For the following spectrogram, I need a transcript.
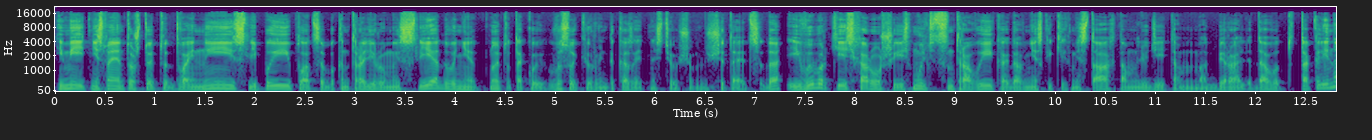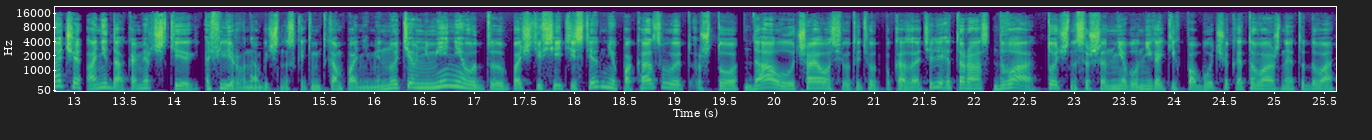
имеет, несмотря на то, что это двойные, слепые, плацебо-контролируемые исследования, ну, это такой высокий уровень доказательности, в общем, считается, да. И выборки есть хорошие, есть мультицентровые, когда в нескольких местах местах там людей там отбирали, да, вот так или иначе, они, да, коммерчески аффилированы обычно с какими-то компаниями, но тем не менее вот э, почти все эти исследования показывают, что да, улучшалось вот эти вот показатели, это раз. Два, точно совершенно не было никаких побочек, это важно, это два.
